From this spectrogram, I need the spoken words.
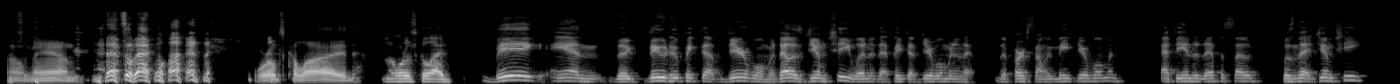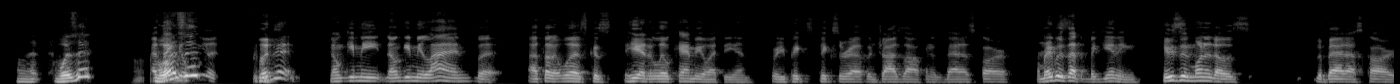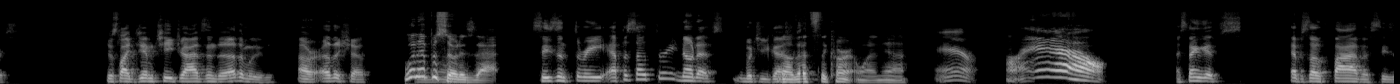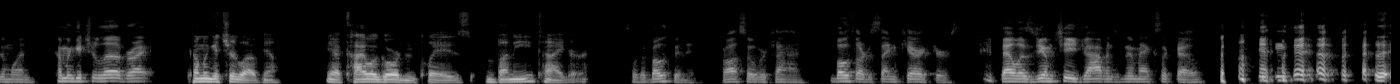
Oh man, That's what I want. worlds collide. The worlds collide. Big and the dude who picked up Deer Woman. That was Jim Chee, wasn't it? That picked up Deer Woman in that the first time we meet Deer Woman at the end of the episode. Wasn't that Jim Chee? Was it? I Was think it? was. Wasn't it? Don't give me don't give me lying, but I thought it was because he had a little cameo at the end where he picks picks her up and drives off in his badass car. Or maybe it was at the beginning. He was in one of those the badass cars. Just like Jim Chee drives into the other movie or other show. What Oh, episode no. is that? Season three, episode three? No, that's what you guys No, that's the current one. Yeah. Wow. I think it's episode five of season one. Come and get your love, right? Come and get your love. Yeah. Yeah. Kyle Gordon plays Bunny Tiger. So they're both in it. Crossover time. Both are the same characters. That was Jim Chee driving to New Mexico. Uh,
